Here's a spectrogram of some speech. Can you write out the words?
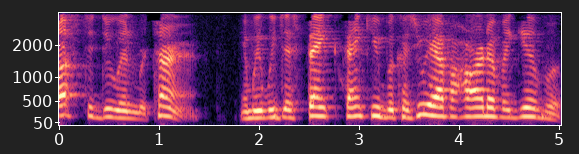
us to do in return. And we, we just thank thank you because you have a heart of a giver.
